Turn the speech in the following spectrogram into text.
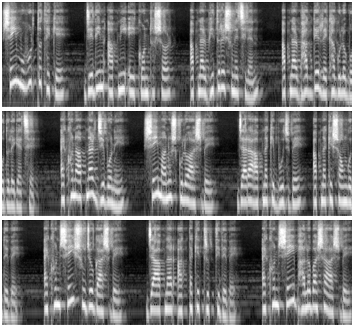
সেই মুহূর্ত থেকে যেদিন আপনি এই কণ্ঠস্বর আপনার ভিতরে শুনেছিলেন, আপনার ভাগ্যের রেখাগুলো বদলে গেছে। এখন আপনার জীবনে সেই মানুষগুলো আসবে, যারা আপনাকে বুঝবে, আপনাকে সঙ্গ দেবে। এখন সেই সুযোগ আসবে, যা আপনার আত্মাকে তৃপ্তি দেবে। এখন সেই ভালোবাসা আসবে,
